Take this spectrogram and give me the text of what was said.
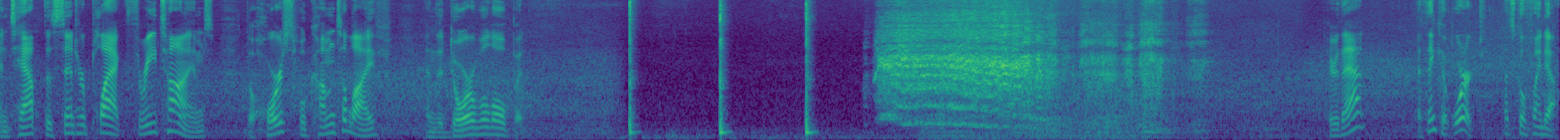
and tap the center plaque three times, the horse will come to life and the door will open. Hear that? I think it worked. Let's go find out.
